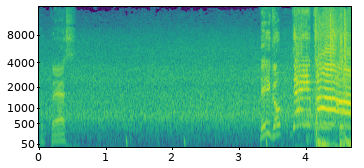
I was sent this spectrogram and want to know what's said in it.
Good pass. There you go. There you go!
